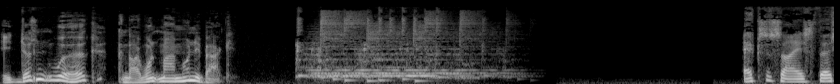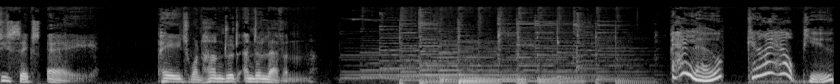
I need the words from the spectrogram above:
It doesn't work, and I want my money back. Exercise 36A, page 111. Hello, can I help you?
